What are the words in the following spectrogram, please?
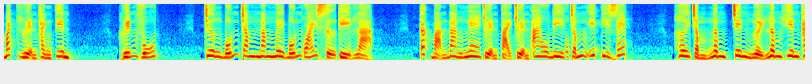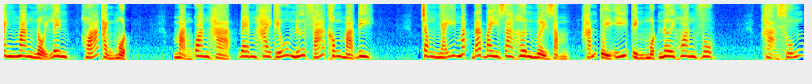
Bách luyện thành tiên. Huyến Vũ. Chương 454 quái sự kỳ lạ. Các bạn đang nghe truyện tại truyện Audi.xyz. Hơi trầm ngâm trên người Lâm Hiên Thanh mang nổi lên, hóa thành một. Mảng quang hà đem hai thiếu nữ phá không mà đi. Trong nháy mắt đã bay ra hơn 10 dặm, hắn tùy ý tìm một nơi hoang vu. Hạ xuống.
